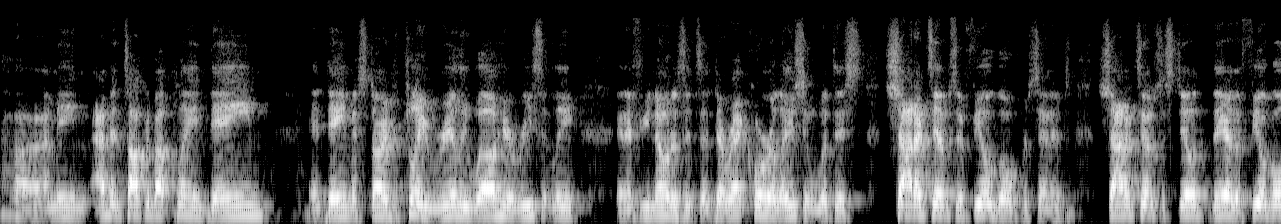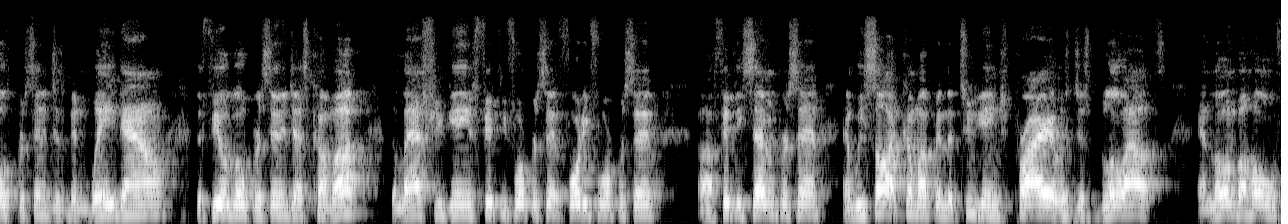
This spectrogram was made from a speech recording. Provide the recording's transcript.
Uh, I mean, I've been talking about playing Dame, and Dame has started to play really well here recently. And if you notice, it's a direct correlation with his shot attempts and field goal percentage. Shot attempts are still there. The field goal percentage has been way down. The field goal percentage has come up the last few games 54%, 44%, uh, 57%. And we saw it come up in the two games prior. It was just blowouts. And lo and behold,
